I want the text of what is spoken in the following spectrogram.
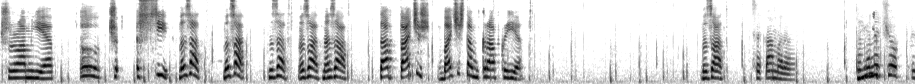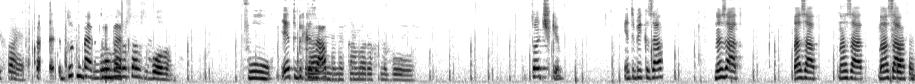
Шрам є. О, чо... Стій, назад, назад, назад, назад, назад. Та бачиш, бачиш, там крапка є. Назад. Це камера. Та Ні. мене чого піхає? Турнбек, Ну, турнбек. Мирослав з Богом. Фу, я тобі казав. Реально на камерах не було. Точки. Я тобі казав. Назад. Назад. Назад. Назад. Що це?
